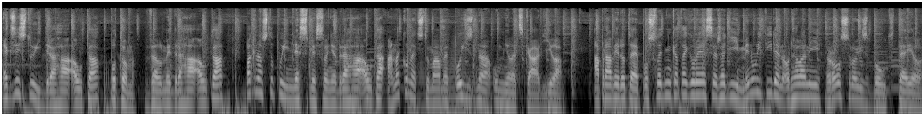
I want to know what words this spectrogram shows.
Existují drahá auta, potom velmi drahá auta, pak nastupují nesmyslně drahá auta a nakonec tu máme pojízdná umělecká díla. A právě do té poslední kategorie se řadí minulý týden odhalený Rolls-Royce Boat Tail.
